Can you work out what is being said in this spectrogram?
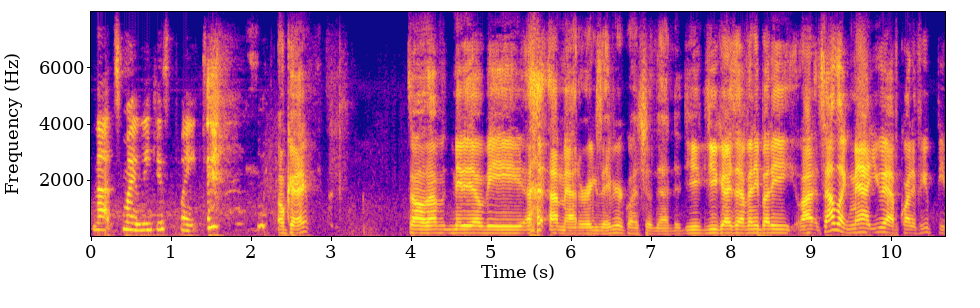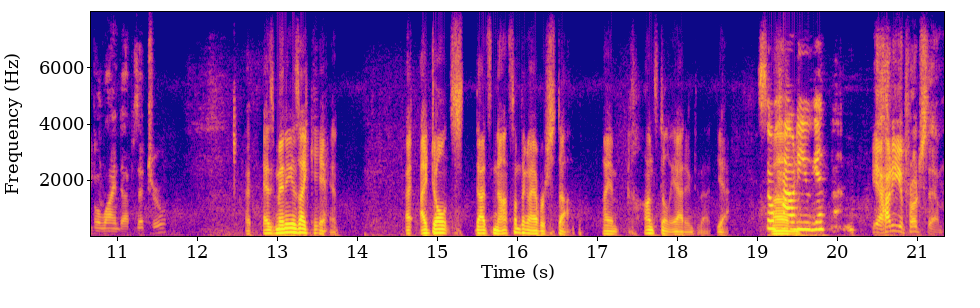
That's my weakest point. Okay. So that maybe that would be a matter Xavier question then. Do you, do you guys have anybody? uh, It sounds like Matt, you have quite a few people lined up. Is that true? As many as I can. I, I don't. That's not something I ever stop. I am constantly adding to that. Yeah. so how Um, do you get them? Yeah. How do you approach them?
